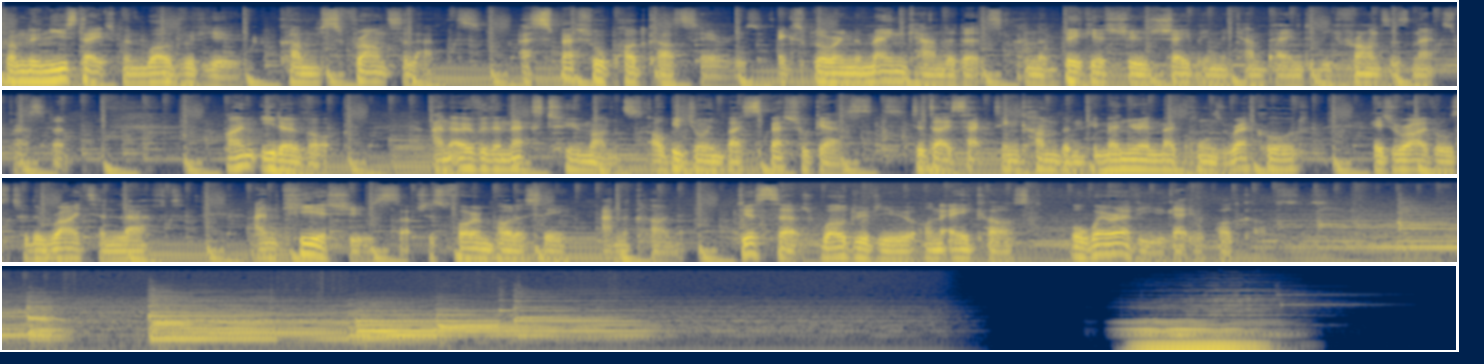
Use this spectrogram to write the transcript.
From the New Statesman World Review comes France Elects, a special podcast series exploring the main candidates and the big issues shaping the campaign to be France's next president. I'm Ido Vock, And over the next two months, I'll be joined by special guests to dissect incumbent Emmanuel Macron's record, his rivals to the right and left, and key issues such as foreign policy and the climate. Just search World Review on ACAST or wherever you get your podcasts.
